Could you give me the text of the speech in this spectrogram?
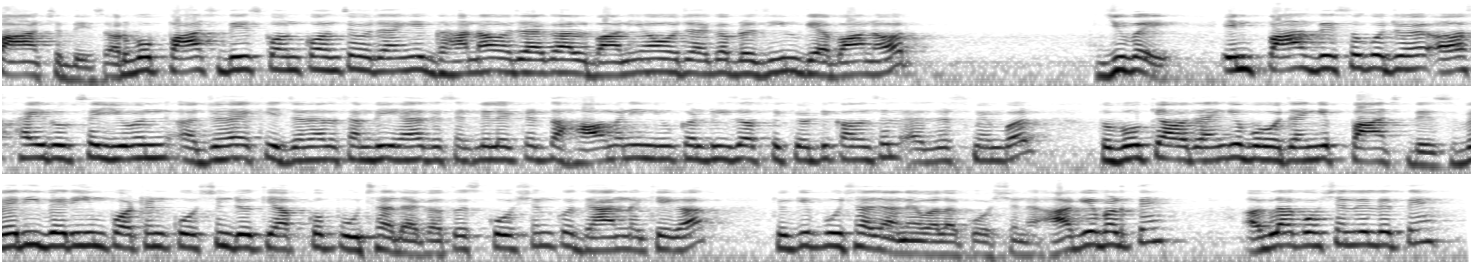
पाँच देश. और वो पाँच देश कौन कौन से हो जाएँगे? घाना हो जाएगा, अल्बानिया हो जाएगा, ब्राज़ील गैबान और यूएई इन पाँच देशों को जो है अस्थायी रूप से यूएन जो है कि जनरल असेंबली है recently elected the how many new countries of security council as member तो वो क्या हो जाएँगे? वो हो जाएँगे पाँच देश. वेरी वेरी इंपॉर्टेंट क्वेश्चन जो कि आपको पूछा जाएगा. तो इस क्वेश्चन को ध्यान रखिएगा, क्योंकि पूछा जाने वाला क्वेश्चन है. आगे बढ़ते हैं. अगला क्वेश्चन ले लेते हैं.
